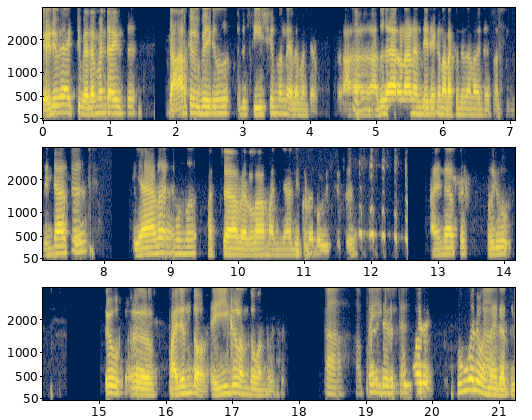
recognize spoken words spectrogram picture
റേഡിയോ ആക്റ്റീവ് എലമെന്റ് ആയിട്ട് ഡാർക്കിൽ ഉപയോഗിക്കുന്നത് ഒരു സീഷ്യം എന്ന എലമെന്റ് ആണ്. അത് കാരണമാണ് എന്തെങ്കിലുമൊക്കെ നടക്കുന്നതാണ് അർത്ഥം ഇതിന്റെ അകത്ത് ഇയാൾ മൂന്ന് പച്ച വെള്ള മഞ്ഞ ലിക്വിഡ് ഒഴിച്ചിട്ട് അതിന്റെ അകത്ത് ഒരു ഒരു പരുന്തോ ഈഗിൾ എന്തോ വന്നു തൂവൽ വന്ന്. അതിന്റെ അകത്ത്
